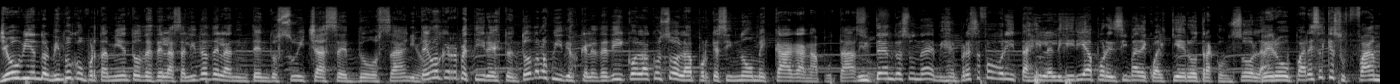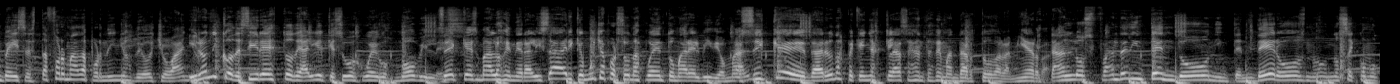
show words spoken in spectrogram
Llevo viendo el mismo comportamiento desde la salida de la Nintendo Switch hace dos años. Y tengo que repetir esto en todos los vídeos que le dedico a la consola porque si no me cagan a putazos. Nintendo es una de mis empresas favoritas y la elegiría por encima de cualquier otra consola. Pero parece que su fanbase está formada por niños de 8 años. Irónico decir esto de alguien que sube juegos móviles. Sé que es malo generalizar y que muchas personas pueden tomar el vídeo mal. Así que daré unas pequeñas clases antes de mandar toda la mierda. Están los fans de Nintendo, Nintenderos, no, no sé cómo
